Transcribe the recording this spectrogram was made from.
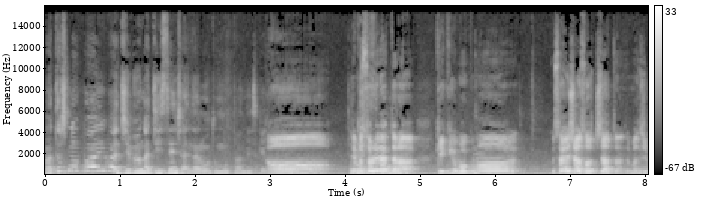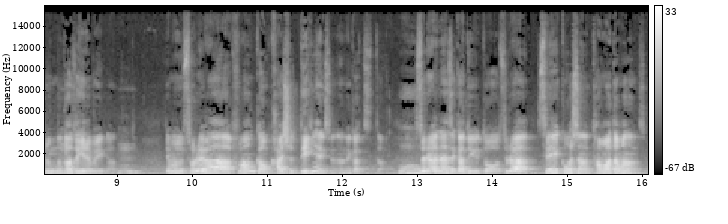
私の場合は自分が実践者になろうと思ったんですけどでもそれだったら結局僕も最初はそっちだったんですよ、まあ、自分が稼げればいいか、うん、でもそれは不安感を解消できないんですよなんでかっつったら。それはなぜかというとそれは成功したのはたまたまなんですよ。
